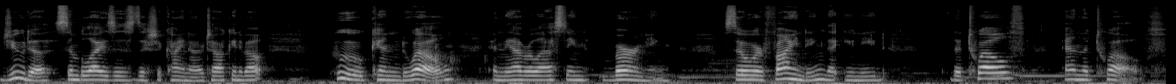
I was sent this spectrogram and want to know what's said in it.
Judah symbolizes the Shekinah. Talking about who can dwell in the everlasting burning. So we're finding that you need the 12 and the 12.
